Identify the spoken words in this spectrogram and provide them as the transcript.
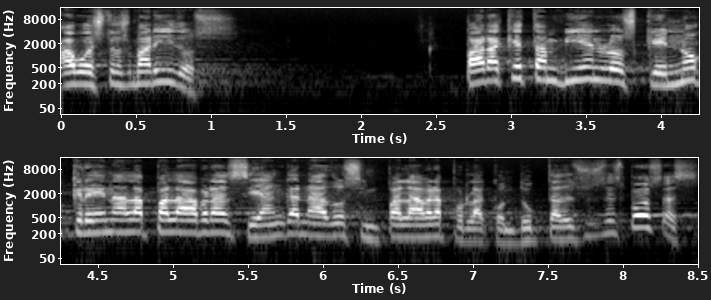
a vuestros maridos para que también los que no creen a la palabra sean ganados sin palabra por la conducta de sus esposas.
